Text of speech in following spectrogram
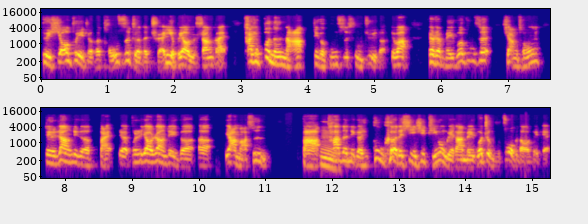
对消费者和投资者的权益不要有伤害，他是不能拿这个公司数据的，对吧？就是美国公司想从这个让这个百呃不是要让这个呃亚马逊把他的那个顾客的信息提供给他，美国政府做不到这点，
